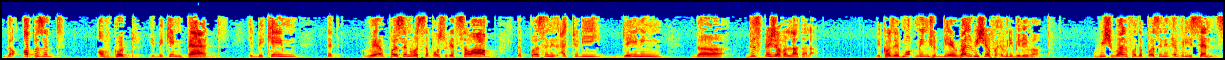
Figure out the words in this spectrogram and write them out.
the opposite of good. It became bad. It became that where a person was supposed to get sawab, the person is actually gaining the displeasure of Allah Ta'ala. Because a mu'min should be a well-wisher for every believer. Wish well for the person in every sense.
